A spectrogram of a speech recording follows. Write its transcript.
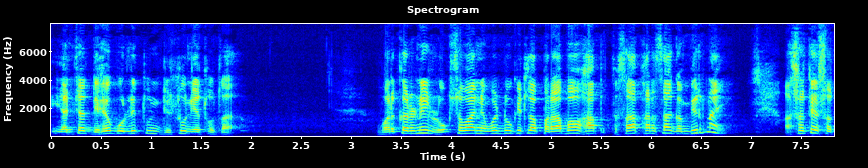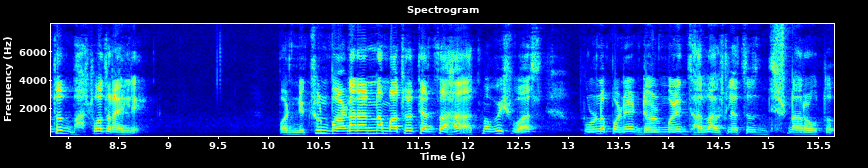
यांच्या देहबोलीतून दिसून येत होता. वरकरणी लोकसभा निवडणुकीतला पराभव हा तसा फारसा गंभीर नाही असं ते सतत भासवत राहिले. पण निक्षून पाहणाऱ्यांना मात्र त्यांचा हा आत्मविश्वास पूर्णपणे डळमळीत झाला असल्याचं दिसणारं होतं.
